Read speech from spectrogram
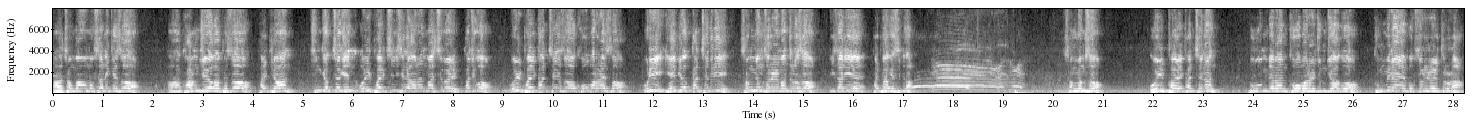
아, 정광훈 목사님께서 어, 광주역 앞에서 발표한 충격적인 5.18 진실에 관한 말씀을 가지고 5.18 단체에서 고발을 해서 우리 예비역 단체들이 성명서를 만들어서 이 자리에 발표하겠습니다. 성명서 5.18 단체는 무분별한 고발을 중지하고 국민의 목소리를 들어라.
